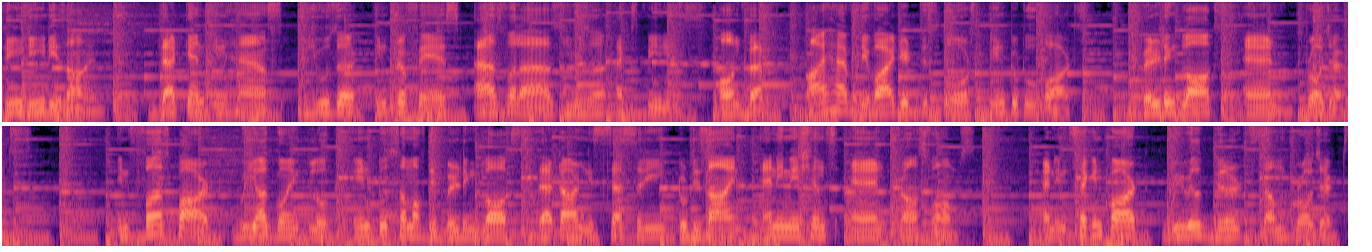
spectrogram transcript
3D design that can enhance user interface as well as user experience on web. I have divided this course into two parts, building blocks and projects. In first part, we are going to look into some of the building blocks that are necessary to design animations and transforms. And in second part, we will build some projects.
